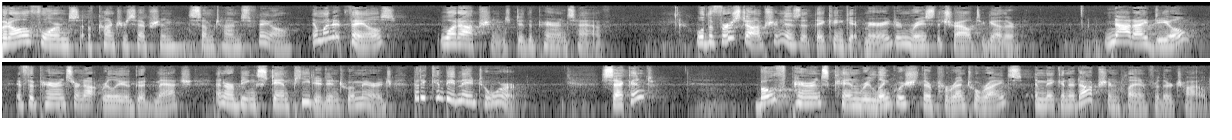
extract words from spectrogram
But all forms of contraception sometimes fail. And when it fails, what options do the parents have? Well, the first option is that they can get married and raise the child together. Not ideal if the parents are not really a good match and are being stampeded into a marriage, but it can be made to work. Second, both parents can relinquish their parental rights and make an adoption plan for their child.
